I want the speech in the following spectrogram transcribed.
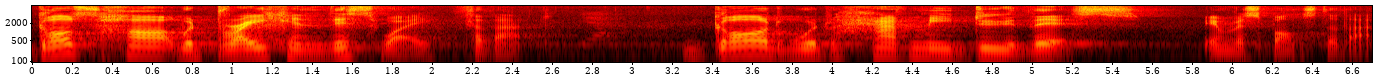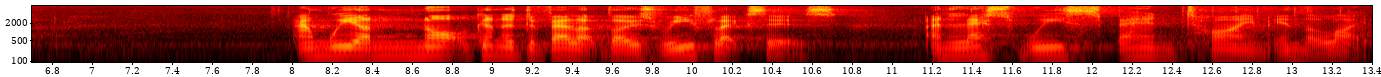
God's heart would break in this way for that. God would have me do this in response to that. And we are not going to develop those reflexes unless we spend time in the light.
